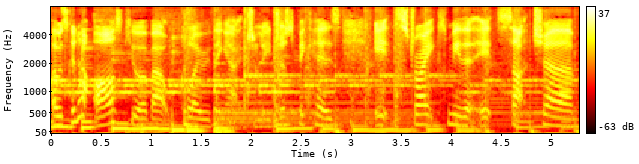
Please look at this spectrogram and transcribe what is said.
I was going to ask you about clothing actually, just because it strikes me that it's such a,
